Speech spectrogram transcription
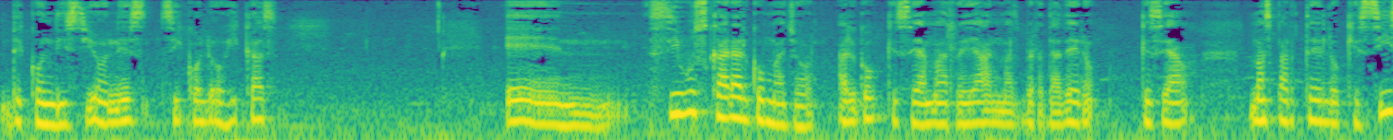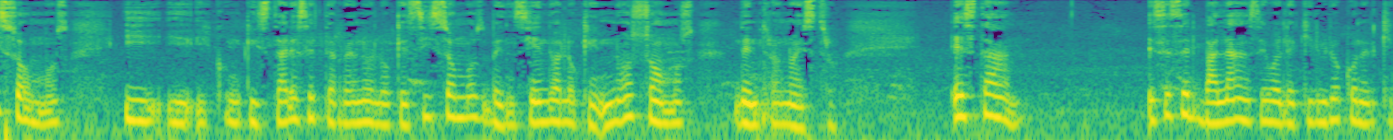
de condiciones psicológicas, en sí buscar algo mayor, algo que sea más real, más verdadero, que sea más parte de lo que sí somos y, conquistar ese terreno de lo que sí somos, venciendo a lo que no somos dentro nuestro. Esta, ese es el balance o el equilibrio con el que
